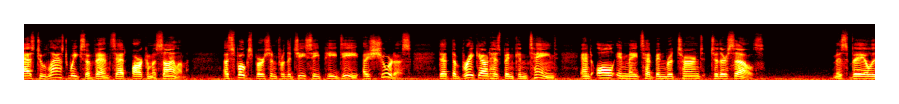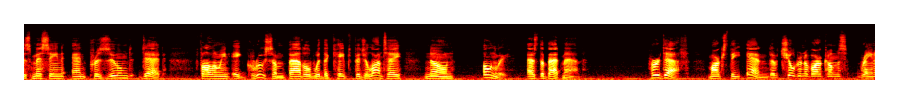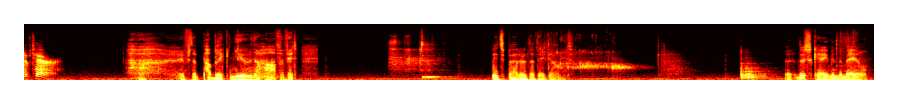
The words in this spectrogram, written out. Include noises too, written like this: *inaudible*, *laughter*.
As to last week's events at Arkham Asylum, a spokesperson for the GCPD assured us that the breakout has been contained and all inmates have been returned to their cells. Miss Vale is missing and presumed dead following a gruesome battle with the caped vigilante known only as the Batman. Her death marks the end of Children of Arkham's reign of terror. If the public knew the half of it. It's better that they don't. Uh, this came in the mail.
